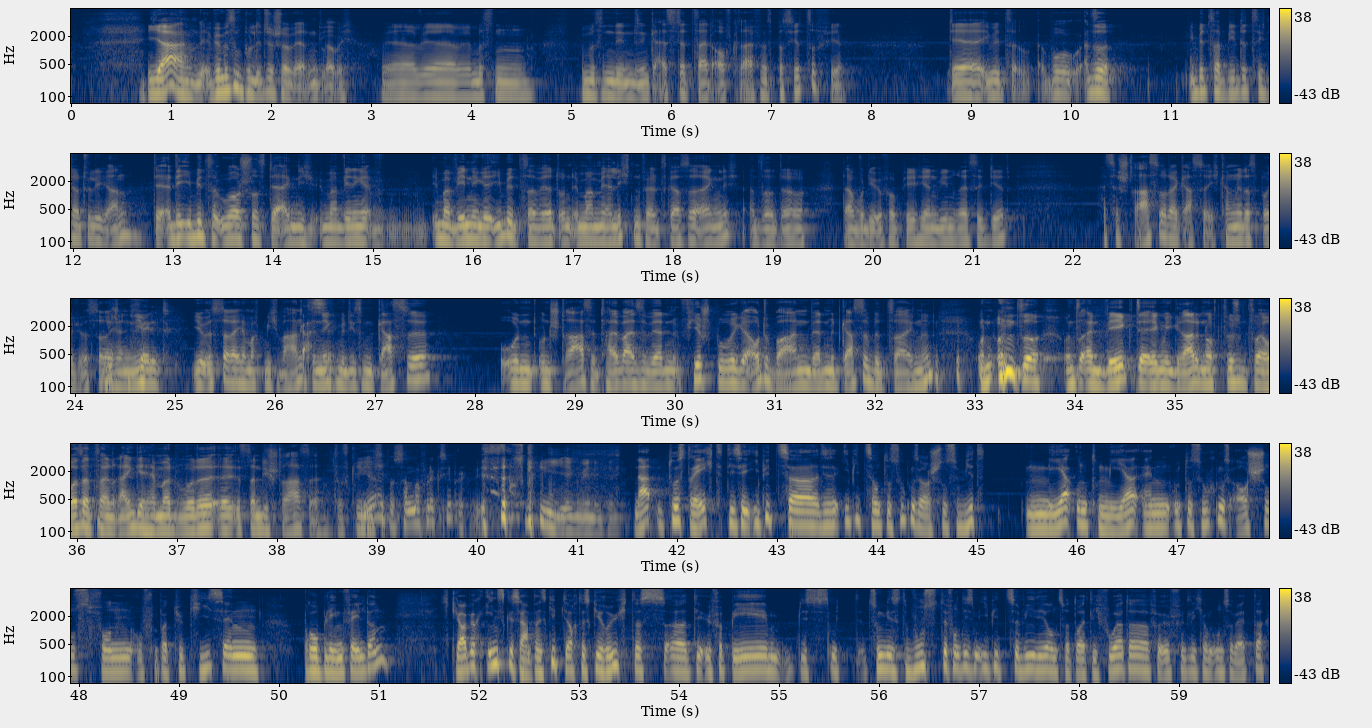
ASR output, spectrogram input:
ja, wir müssen politischer werden, glaube ich. Wir, wir, wir, müssen, wir müssen den, den Geist der Zeit aufgreifen. Es passiert so viel. Der Ibiza, wo, also Ibiza bietet sich natürlich an. Der, der Ibiza-Urausschuss, der eigentlich immer weniger, immer weniger Ibiza wird und immer mehr Lichtenfelsgasse eigentlich, also da, da wo die ÖVP hier in Wien residiert. Heißt das Straße oder Gasse? Ich kann mir das bei euch Österreicher nie. Ihr Österreicher macht mich wahnsinnig Gasse. mit diesem Gasse und, und Straße. Teilweise werden vierspurige Autobahnen werden mit Gasse bezeichnet. Und, und, so, und so ein Weg, der irgendwie gerade noch zwischen zwei Häuserzeilen reingehämmert wurde, äh, ist dann die Straße. Das kriege ich. Ja, das sind wir flexibel. das kriege ich irgendwie nicht hin. Na, du hast recht, diese Ibiza, dieser Ibiza-Untersuchungsausschuss wird mehr und mehr ein Untersuchungsausschuss von offenbar türkisen Problemfeldern. Ich glaube auch insgesamt, es gibt ja auch das Gerücht, dass äh, die ÖVP das zumindest wusste von diesem Ibiza-Video und zwar deutlich vor der Veröffentlichung und so weiter.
